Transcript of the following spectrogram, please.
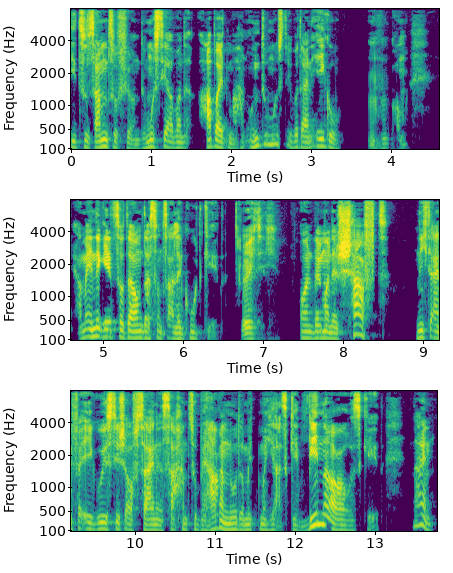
die zusammenzuführen. Du musst dir aber Arbeit machen und du musst über dein Ego Mhm. kommen. Am Ende geht es so darum, dass uns alle gut geht. Richtig. Und wenn man es schafft, nicht einfach egoistisch auf seine Sachen zu beharren, nur damit man hier als Gewinner rausgeht. Nein,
